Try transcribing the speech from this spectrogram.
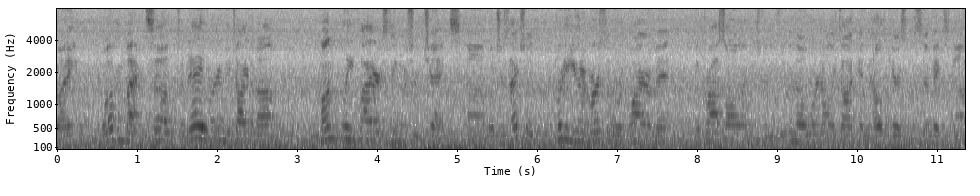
everybody, welcome back. So today we're going to be talking about monthly fire extinguisher checks, uh, which is actually a pretty universal requirement across all industries. Even though we're only talking healthcare specific stuff,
